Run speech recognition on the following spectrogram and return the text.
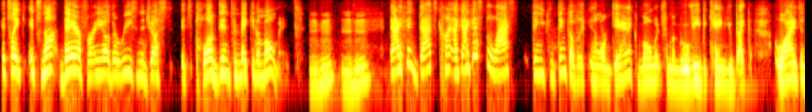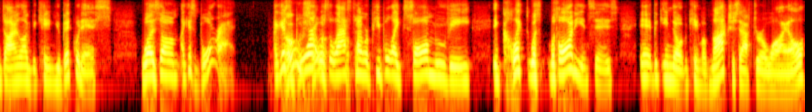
It's like it's not there for any other reason than just it's plugged in to make it a moment. Mm-hmm, mm-hmm. and i think that's kind I, I guess the last thing you can think of like an organic moment from a movie became you like lines of dialogue became ubiquitous was um i guess borat i guess Oh, borat sure. was the last time where people like saw a movie it clicked with with audiences and it became though it became obnoxious after a while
